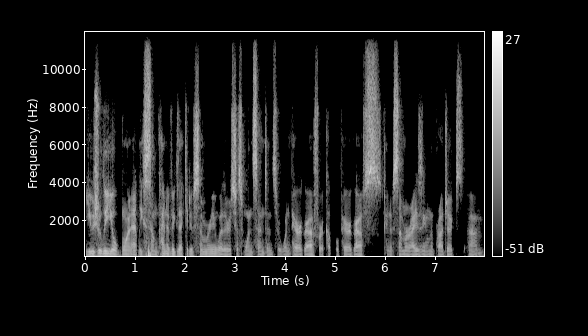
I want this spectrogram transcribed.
usually you'll want at least some kind of executive summary, whether it's just one sentence or one paragraph or a couple of paragraphs, kind of summarizing the project, um,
